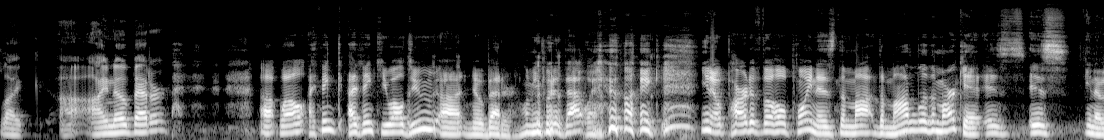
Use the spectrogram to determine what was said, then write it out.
Like, uh, I know better. Uh, well, I think I think you all do uh, know better. Let me put it that way. like, you know, part of the whole point is the mo- the model of the market is is you know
